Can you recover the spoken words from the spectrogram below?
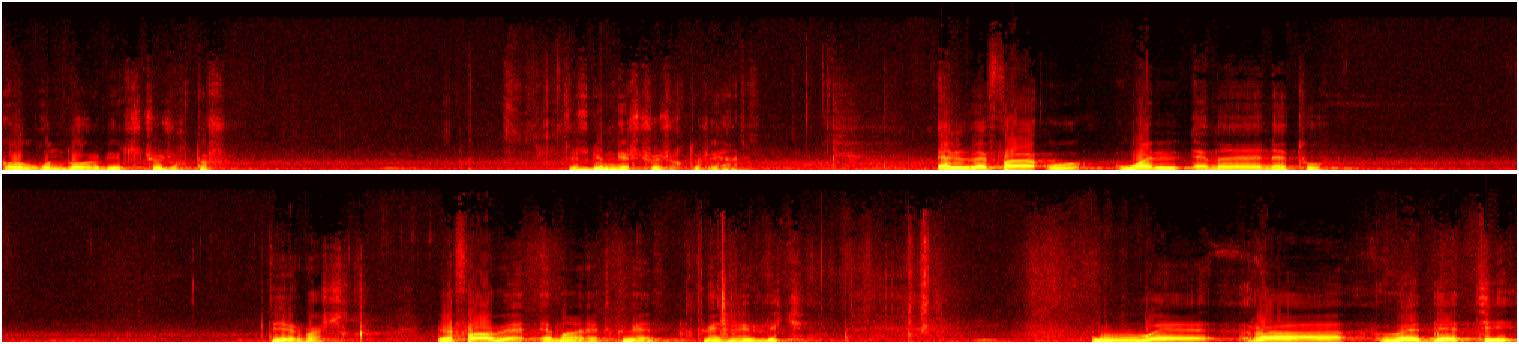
Olgun doğru bir çocuktur. Düzgün bir çocuktur yani. El vefa'u vel emanetu. Diğer başlık. Vefa ve emanet, güven, güvenilirlik. Ve ravedeti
